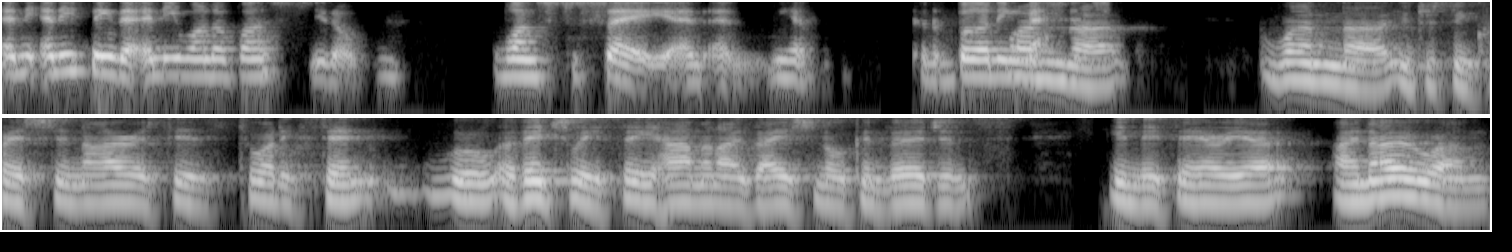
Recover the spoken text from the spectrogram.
Any anything that any one of us, you know, wants to say, and, and we have kind of burning one, message. Uh, one uh, interesting question, Iris, is to what extent we'll eventually see harmonisation or convergence in this area. I know um,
